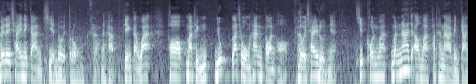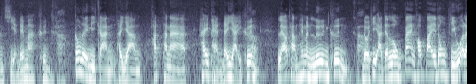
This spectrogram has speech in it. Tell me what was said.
ไม่ได้ใช้ในการเขียนโดยตรงครับ นะครับ เพียงแต่ว่าพอมาถึงยุคราชวงศ์ฮั่นตะวันออก ครับ โดยใช่หลุนเนี่ยคิดค้นว่ามันน่าจะเอามาพัฒนาเป็นการเขียนได้มากขึ้น ครับ ก็เลยมีการพยายามพัฒนาให้แผ่นได้ใหญ่ขึ้น ครับแล้วทำให้มันลื่นขึ้น ครับโดยที่อาจจะลงแป้งเข้าไปตรงผิวอะไร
